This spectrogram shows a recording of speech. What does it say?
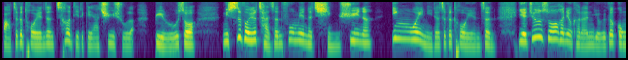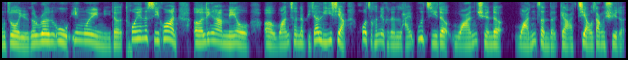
把这个拖延症彻底的给它去除了。比如说，你是否有产生负面的情绪呢？因为你的这个拖延症，也就是说，很有可能有一个工作，有一个任务，因为你的拖延的习惯，而令它没有呃完成的比较理想，或者很有可能来不及的完全的完整的给它交上去的。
